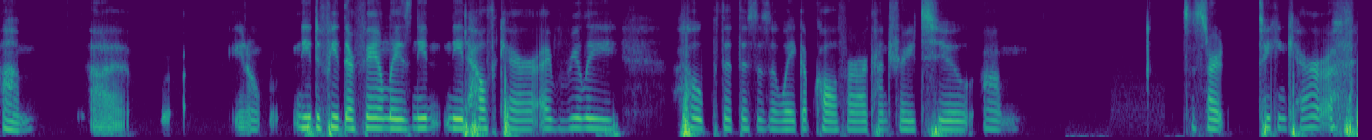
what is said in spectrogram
um, uh, you know, need to feed their families, need need health care. I really hope that this is a wake up call for our country to um, to start taking care of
